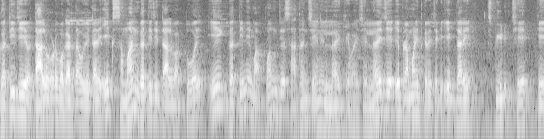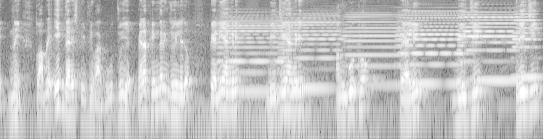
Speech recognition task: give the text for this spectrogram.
ગતિ જે તાલ આપણે વગાડતા હોઈએ ત્યારે એક સમાન ગતિથી તાલ વાગતો હોય, એ ગતિને માપવાનું જે સાધન છે એને લય કહેવાય છે. લય જે એ પ્રમાણિત કરે છે કે એક ધારી સ્પીડ છે કે નહીં. તો આપણે એક ધારી સ્પીડથી વાગવું જોઈએ. પહેલાં ફિંગરિંગ જોઈ લેજો. પહેલી આંગળી, બીજી આંગળી, અંગૂઠો, પહેલી, બીજી, ત્રીજી,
